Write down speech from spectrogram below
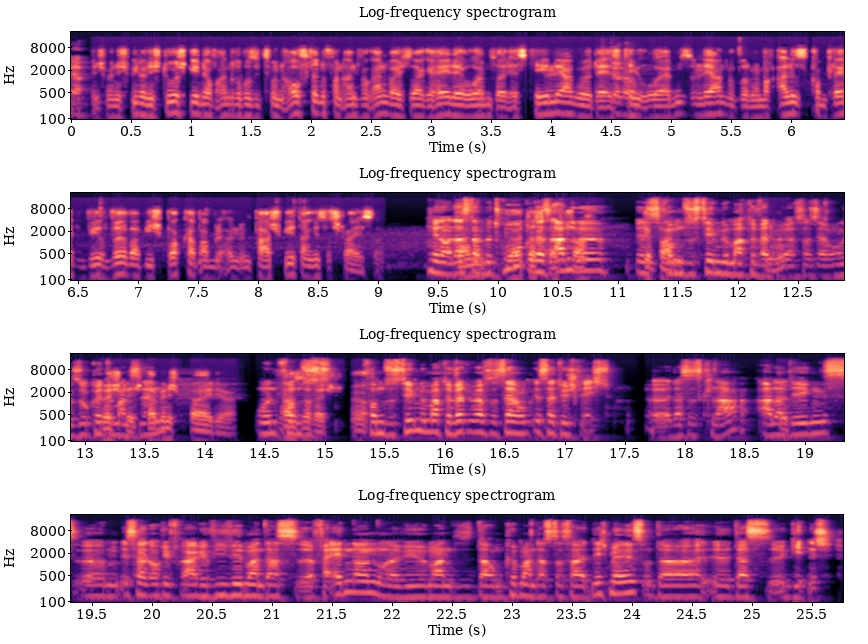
Ja. Wenn ich meine Spieler nicht durchgehend auf andere Positionen aufstelle von Anfang an, weil ich sage, hey, der OM soll ST lernen oder der genau. ST OM lernen, sondern mache alles komplett wirrwarr, wie ich Bock habe, aber ein paar Spieltagen ist das scheiße. Genau, das ist dann Betrug und das andere ist vom System gemachte Wettbewerbsverzerrung. So könnte man es nennen. Da bin ich bei dir. Und vom, ja. vom System gemachte Wettbewerbsverzerrung ist natürlich schlecht. Äh, das ist klar. Allerdings ähm, ist halt auch die Frage, wie will man das äh, verändern oder wie will man darum kümmern, dass das halt nicht mehr ist oder äh, das äh, geht nicht.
